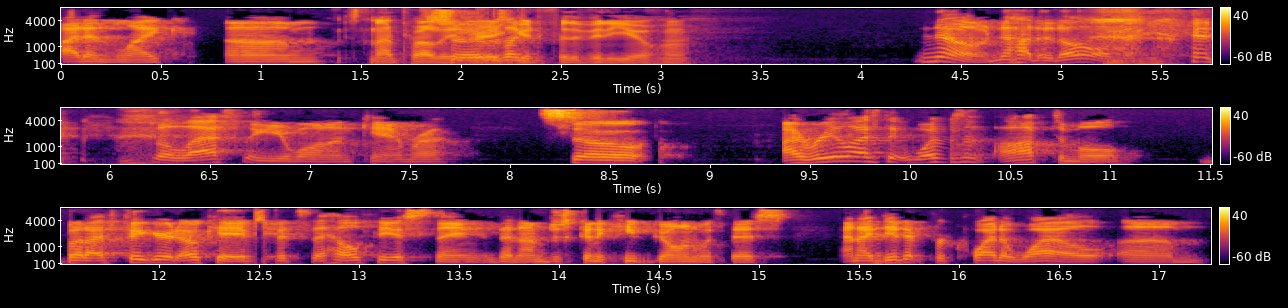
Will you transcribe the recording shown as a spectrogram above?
I didn't like. Um, it's not probably so very like, good for the video, huh? No, not at all, it's the last thing you want on camera. So I realized it wasn't optimal, but I figured, okay, if it's the healthiest thing, then I'm just going to keep going with this. And I did it for quite a while um,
